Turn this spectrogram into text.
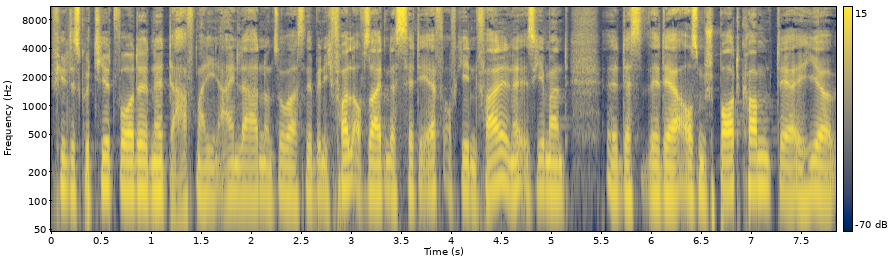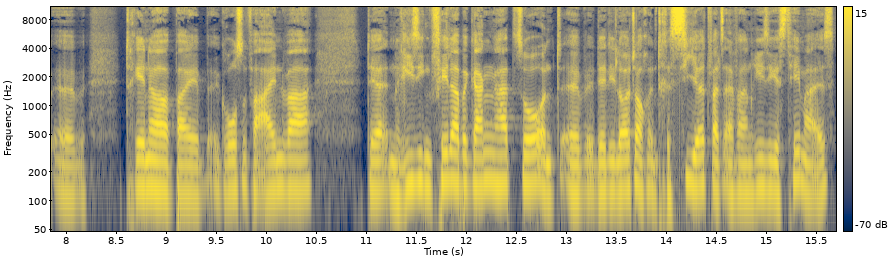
viel diskutiert wurde. Ne, darf man ihn einladen und sowas? Ne, bin ich voll auf Seiten des ZDF auf jeden Fall. Ne, ist jemand, der, der aus dem Sport kommt, der hier Trainer bei großen Vereinen war der einen riesigen Fehler begangen hat so und äh, der die Leute auch interessiert, weil es einfach ein riesiges Thema ist.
